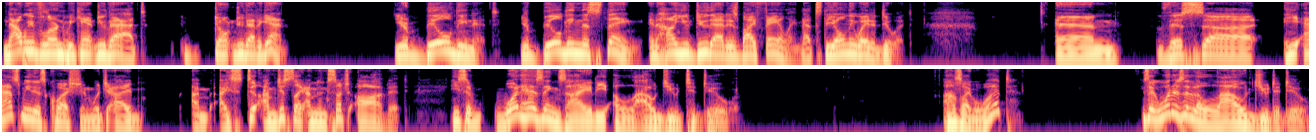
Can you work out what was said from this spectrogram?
now we've learned we can't do that. Don't do that again. You're building it. You're building this thing. And how you do that is by failing. That's the only way to do it. And this, uh, he asked me this question, which I, I'm, I still, I'm just like, I'm in such awe of it. He said, What has anxiety allowed you to do? I was like, What? He's like, what has it allowed you to do?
